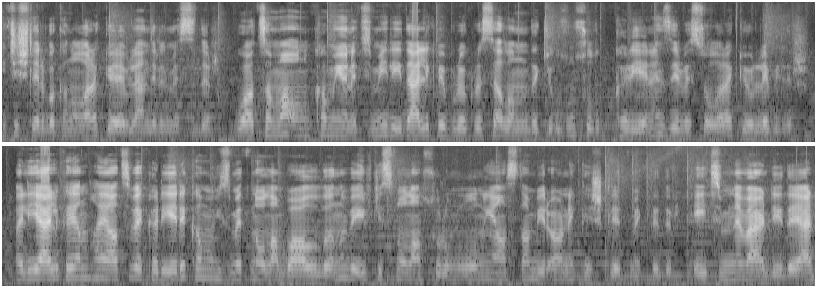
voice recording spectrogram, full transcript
İçişleri Bakanı olarak görevlendirilmesidir. Bu atama onun kamu yönetimi, liderlik ve bürokrasi alanındaki uzun soluklu kariyerinin zirvesi olarak görülebilir. Ali Yerlikaya'nın hayatı ve kariyeri kamu hizmetine olan bağlılığını ve ülkesine olan sorumluluğunu yansıtan bir örnek teşkil etmektedir. Eğitimine verdiği değer,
